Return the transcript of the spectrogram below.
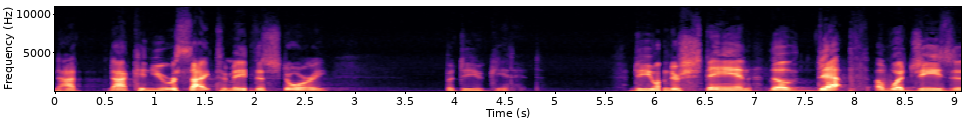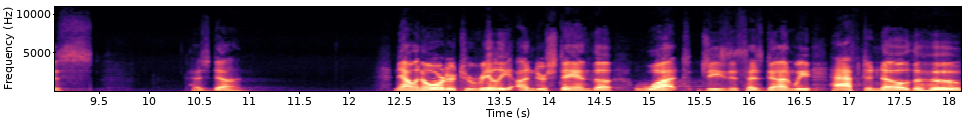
Not, not can you recite to me this story, but do you get it? Do you understand the depth of what Jesus has done. Now, in order to really understand the what Jesus has done, we have to know the who.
